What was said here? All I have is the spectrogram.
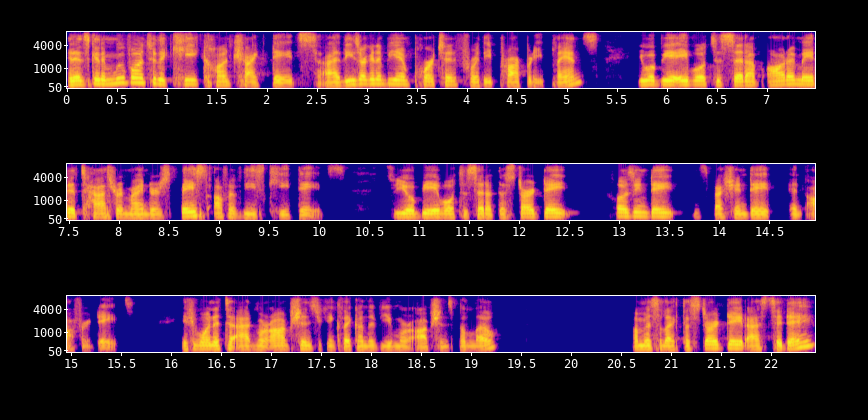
and it's going to move on to the key contract dates. Uh, these are going to be important for the property plans. You will be able to set up automated task reminders based off of these key dates. So you'll be able to set up the start date, closing date, inspection date, and offer date. If you wanted to add more options, you can click on the View More options below. I'm going to select the start date as today.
